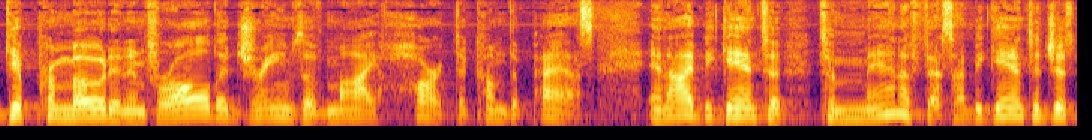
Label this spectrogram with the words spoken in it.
get promoted and for all the dreams of my heart to come to pass. And I began to, to manifest. I began to just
